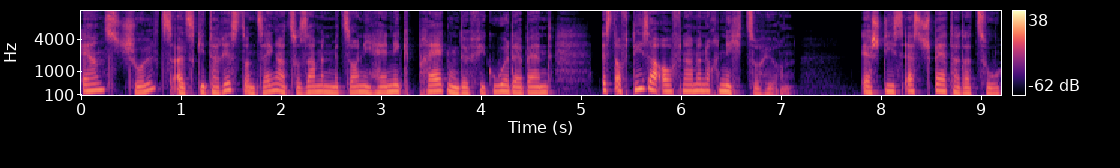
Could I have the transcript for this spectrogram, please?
Ernst Schulz als Gitarrist und Sänger zusammen mit Sonny Hennig prägende Figur der Band ist auf dieser Aufnahme noch nicht zu hören. Er stieß erst später dazu.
